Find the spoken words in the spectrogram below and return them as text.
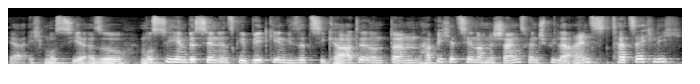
Ja, ich muss hier, also musste hier ein bisschen ins Gebet gehen, wie sitzt die Karte, und dann habe ich jetzt hier noch eine Chance, wenn Spieler 1 tatsächlich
